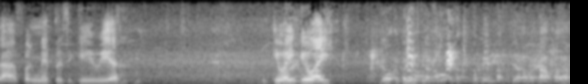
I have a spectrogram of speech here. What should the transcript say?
Tapang neto si Kiwi ah. Kiway, kiway. Ikaw, ikaw yung pinakamatapang, ha.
